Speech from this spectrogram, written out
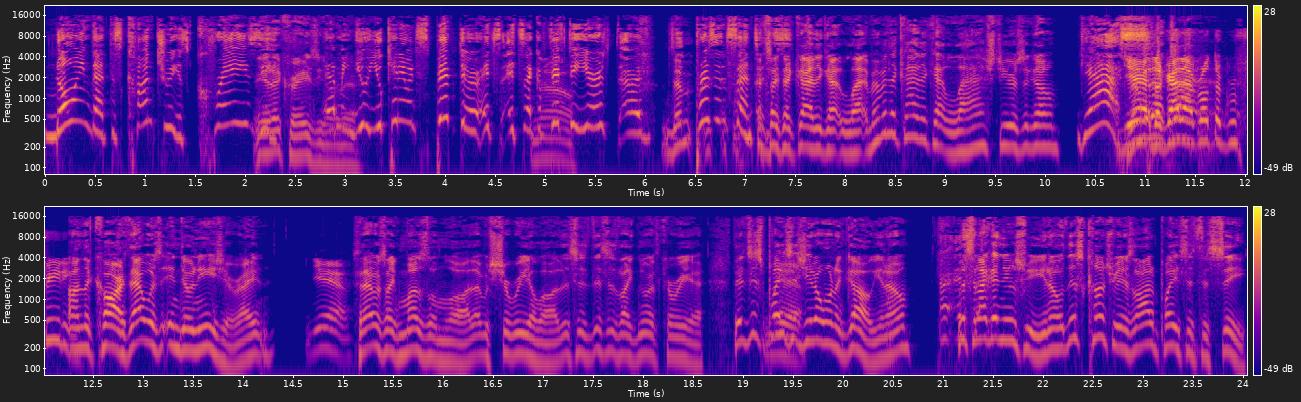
knowing that this country is crazy. Yeah, they're crazy I over mean, there. you you can't even spit there. It's it's like a fifty year uh, Them- prison sentence. It's like that guy that got. La- Remember the guy that got lashed years ago Yes. Yeah, Remember the that guy guy- that wrote the graffiti. on the cars? That was Indonesia, right? yeah. So that was like Muslim law. That was Sharia law. This is this is like North Korea. They're just places Yeah. you don't want to go. You know. Uh, Listen, I got news for you. You know, this country has a lot of places to see.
